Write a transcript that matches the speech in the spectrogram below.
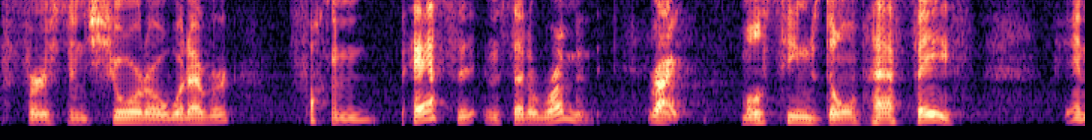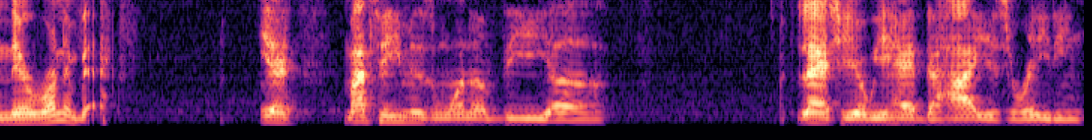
first and short or whatever, fucking pass it instead of running it. Right. Most teams don't have faith in their running backs. Yeah, my team is one of the. Uh, last year we had the highest rating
